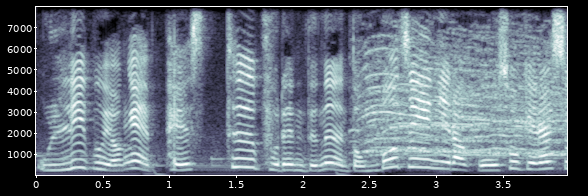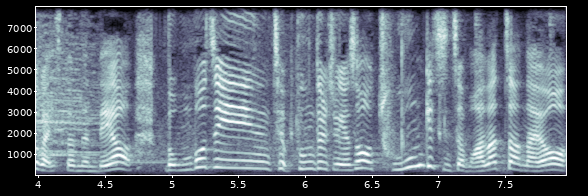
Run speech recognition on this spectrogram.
올리브영의 베스트 브랜드는 넘버즈인이라고 소개를 할 수가 있었는데요. 넘버즈인 제품들 중에서 좋은 게 진짜 많았잖아요.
